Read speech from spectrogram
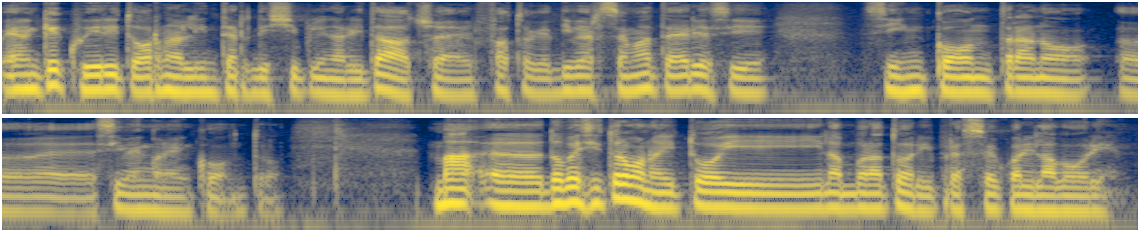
E anche qui ritorna l'interdisciplinarità, cioè il fatto che diverse materie si, si incontrano, eh, si vengono incontro. Ma eh, dove si trovano i tuoi laboratori, presso i quali lavori?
